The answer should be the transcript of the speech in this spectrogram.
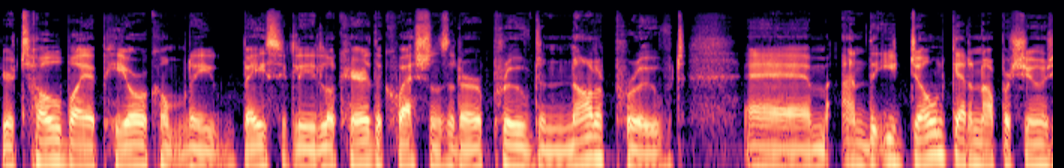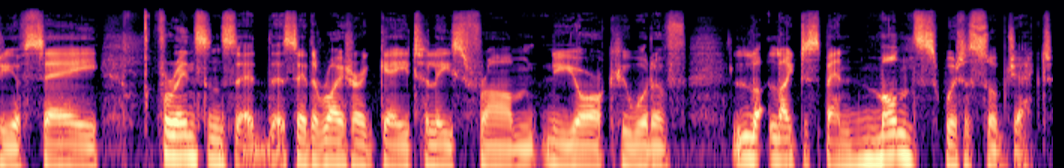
you're told by a PR company basically, look, here are the questions that are approved and not approved, um, and that you don't get an opportunity of, say, for instance, uh, say the writer Gay Talese from New York who would have l- liked to spend months with a subject,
